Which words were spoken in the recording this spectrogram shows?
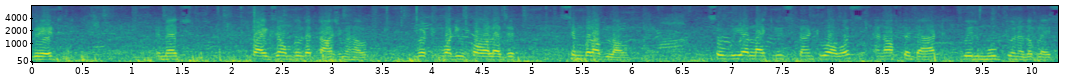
great. Imagine, for example, the Taj Mahal, but what you call as a symbol of love. So we are likely to spend two hours, and after that, we'll move to another place.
